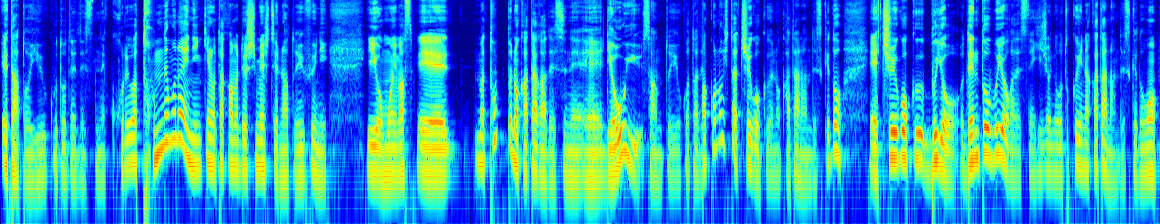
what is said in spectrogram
得たということでですね、これはとんでもない人気の高まりを示しているなというふうに思います。えーまあ、トップの方がですね、えー、劉裕さんという方で、まあ、この人は中国の方なんですけど、えー、中国舞踊、伝統舞踊がですね、非常にお得意な方なんですけども、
